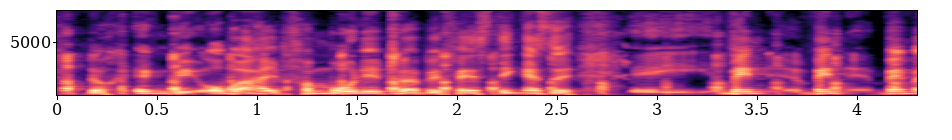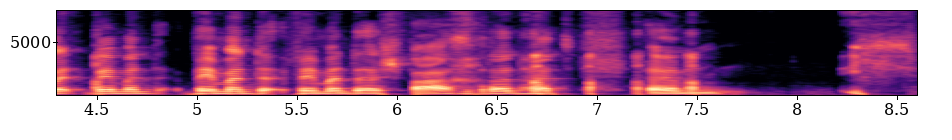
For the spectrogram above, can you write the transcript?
noch irgendwie oberhalb vom Monitor befestigen. Also äh, wenn, wenn, wenn, man, wenn, man, wenn, man, da, wenn man da Spaß dran hat, ähm, ich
